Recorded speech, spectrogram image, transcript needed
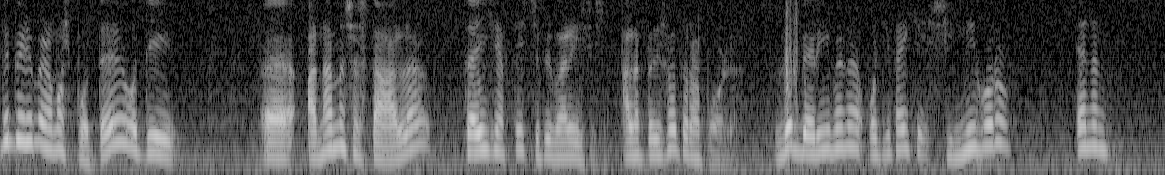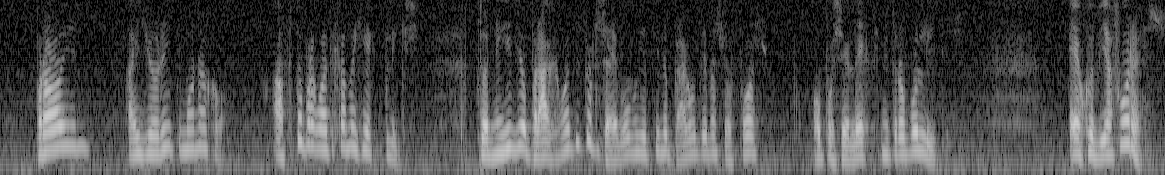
δεν περίμενα όμως ποτέ ότι ε, ανάμεσα στα άλλα θα είχε αυτές τις επιβαρύνσεις αλλά περισσότερο απ' όλα δεν περίμενα ότι θα είχε συνήγορο έναν πρώην Αγιορείτη μοναχό. Αυτό πραγματικά με έχει εκπλήξει. Τον ίδιο πράγματι τον σέβομαι γιατί είναι πράγματι ένας σοφός όπως ελέγχθη Μητροπολίτης. έχω διαφορές.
